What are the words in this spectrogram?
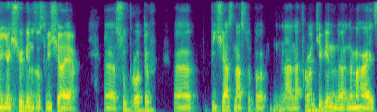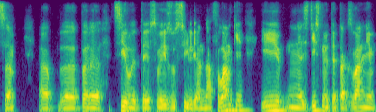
якщо він зустрічає е, супротив е, під час наступу на, на фронті, він е, намагається перецілити свої зусилля на фланги і здійснювати так звані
